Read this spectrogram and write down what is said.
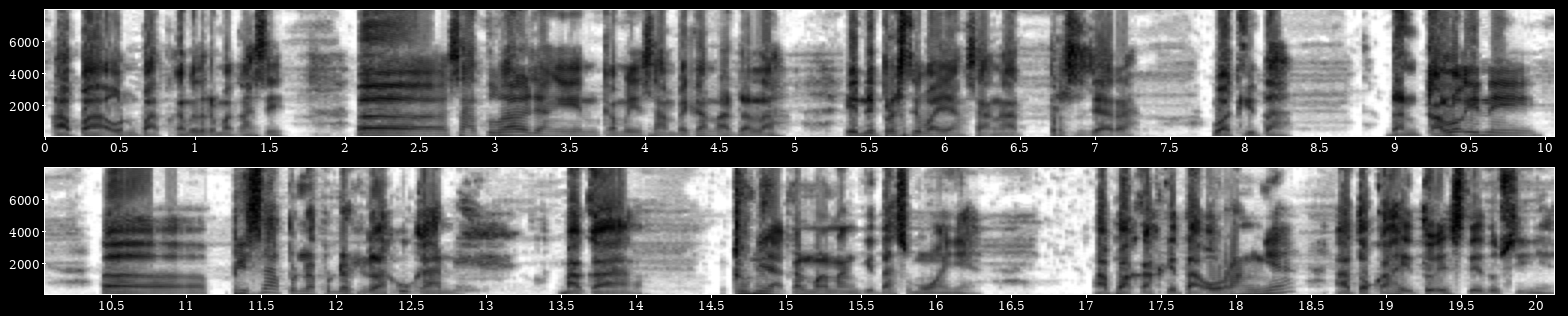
apa Unpad kami terima kasih. Eh, satu hal yang ingin kami sampaikan adalah ini peristiwa yang sangat bersejarah buat kita. Dan kalau ini eh, bisa benar-benar dilakukan, maka dunia akan mengenang kita semuanya. Apakah kita orangnya ataukah itu institusinya.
